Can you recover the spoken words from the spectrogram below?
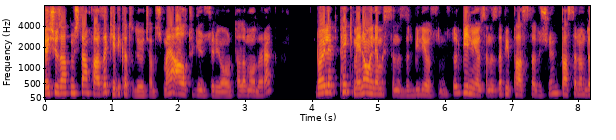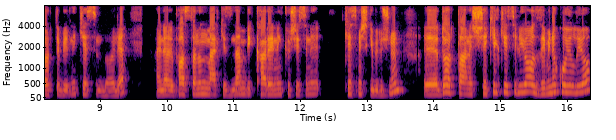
560'tan fazla kedi katılıyor çalışmaya. 6 gün sürüyor ortalama olarak. Böyle pek meni oynamışsınızdır biliyorsunuzdur. Bilmiyorsanız da bir pasta düşünün. Pastanın dörtte birini kesin böyle. Hani pastanın merkezinden bir karenin köşesini kesmiş gibi düşünün. E, dört tane şekil kesiliyor, zemine koyuluyor.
